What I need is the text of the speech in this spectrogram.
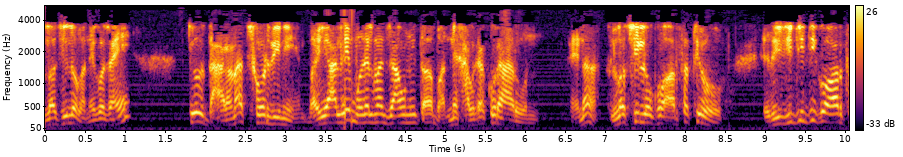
लचिलो भनेको चाहिँ त्यो धारणा छोडिदिने। भइहाल्ने मोडेलमा जाउने त भन्ने खालका कुराहरू हुन् होइन? लचिलोको अर्थ त्यो हो। रिजिडिटीको अर्थ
